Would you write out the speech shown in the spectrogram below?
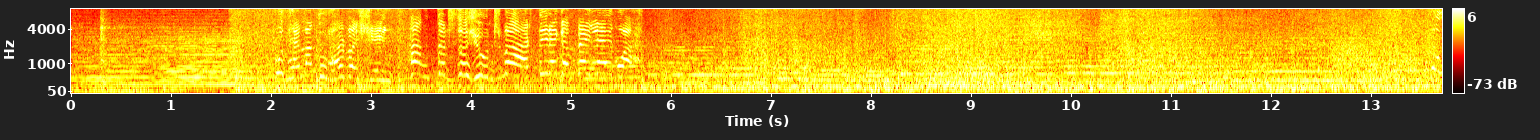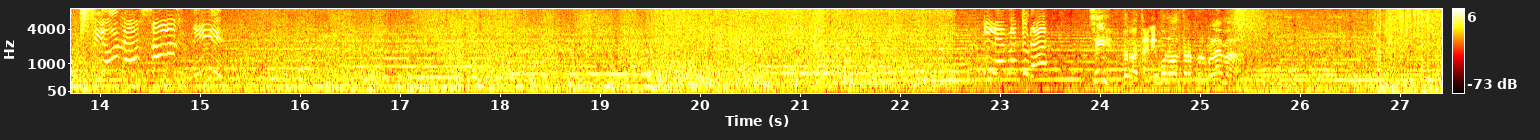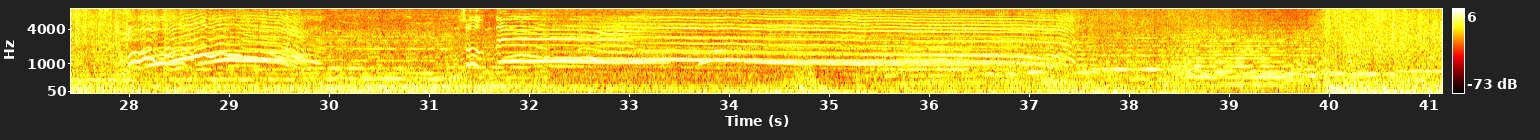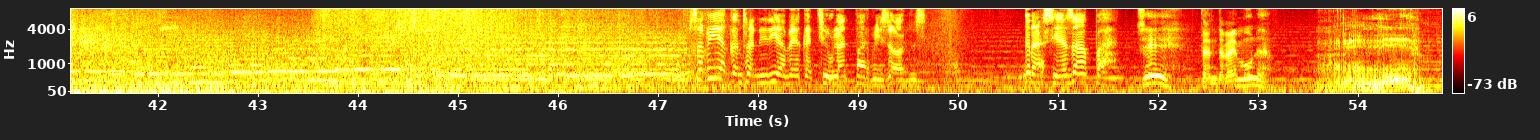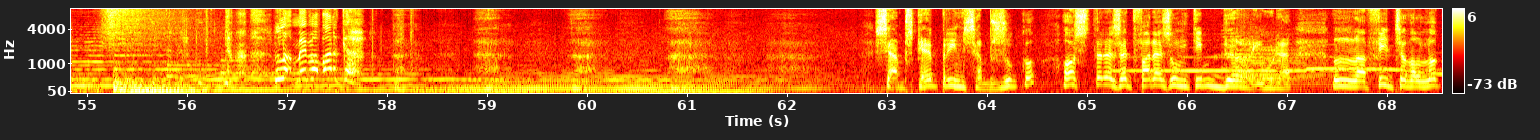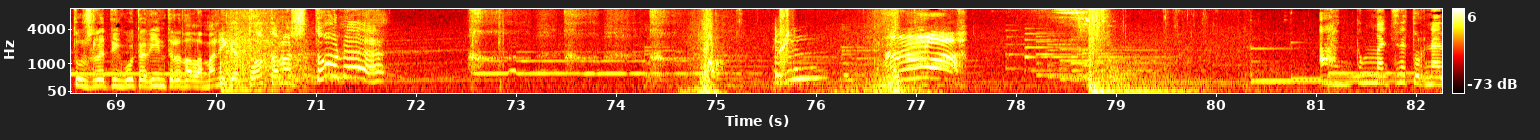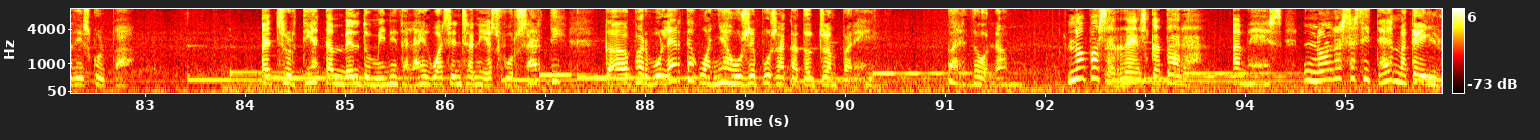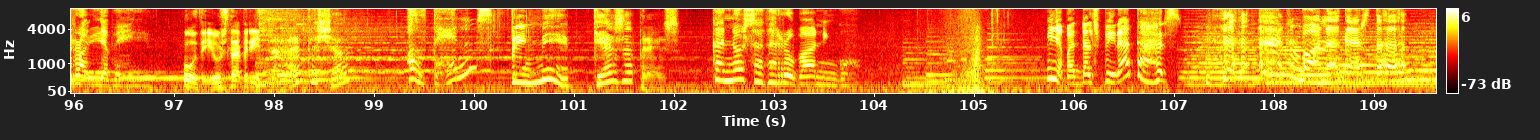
Podem aturar el aquest xiulet per bisons. Gràcies, apa. Sí, te'n devem una. La meva barca! Saps què, príncep Zuko? Ostres, et faràs un tip de riure. La fitxa del Lotus l'he tingut a dintre de la màniga tota l'estona. M'haig de tornar a disculpar. Et sortia tan bé el domini de l'aigua sense ni esforçar-t'hi que per voler-te guanyar us he posat a tots en perill. Perdona'm. No passa res, Katara. A més, no necessitem aquell rotlle vell. Ho dius de veritat, això? El tens? Primer, què has après? Que no s'ha de robar a ningú. Llevat dels pirates. Bona aquesta.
